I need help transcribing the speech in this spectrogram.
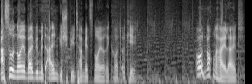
Ach so, neue, weil wir mit allen gespielt haben. Jetzt neuer Rekord. Okay. Oh, noch ein Highlight.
